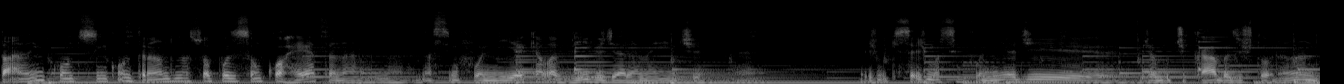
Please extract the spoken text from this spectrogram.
tá enquanto se encontrando na sua posição correta, na, na, na sinfonia que ela vive diariamente. Né? Mesmo que seja uma sinfonia de jabuticabas estourando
